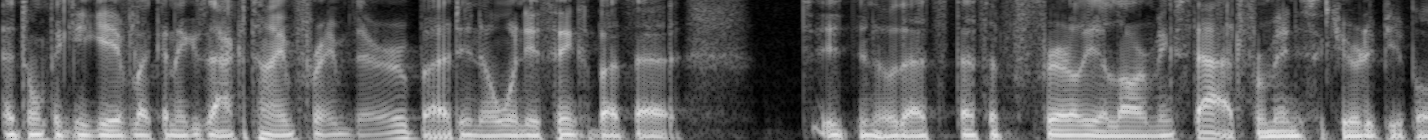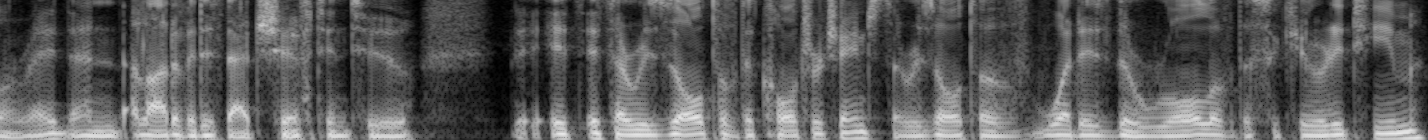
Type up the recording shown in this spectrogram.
I don't think he gave like an exact time frame there, but you know, when you think about that, it, you know that's that's a fairly alarming stat for many security people, right? And a lot of it is that shift into it, it's a result of the culture change. It's a result of what is the role of the security team,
